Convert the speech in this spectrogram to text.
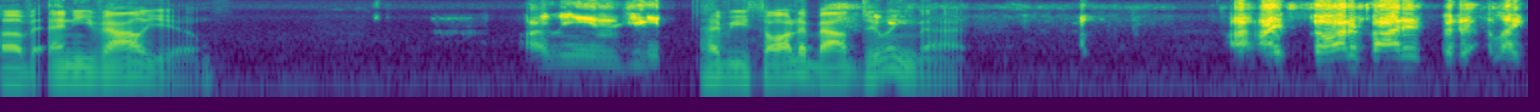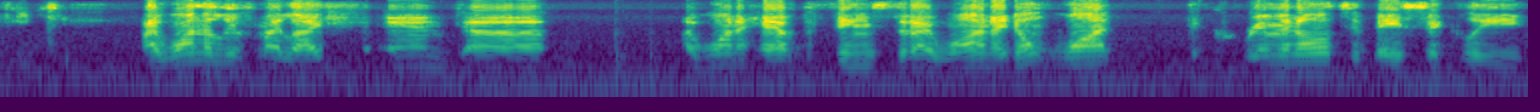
of any value. I mean, you Have you thought about doing that? I, I've thought about it, but like, I want to live my life, and uh, I want to have the things that I want. I don't want the criminal to basically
